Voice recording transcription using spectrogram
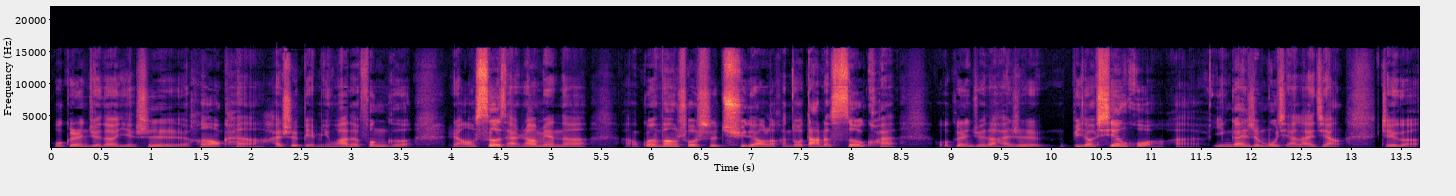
我个人觉得也是很好看啊，还是扁平化的风格。然后色彩上面呢，啊，官方说是去掉了很多大的色块，我个人觉得还是比较鲜活啊，应该是目前来讲这个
